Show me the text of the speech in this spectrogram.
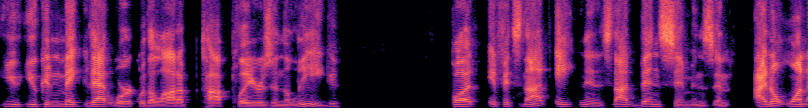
you you can make that work with a lot of top players in the league. But if it's not Ayton and it's not Ben Simmons, and I don't want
